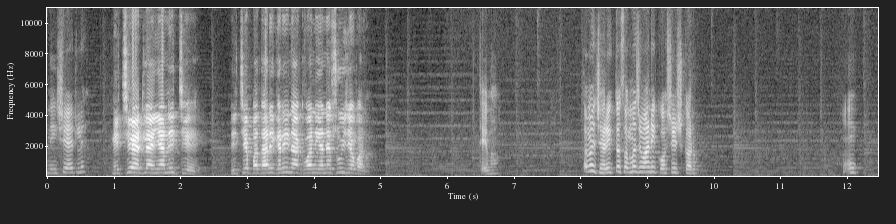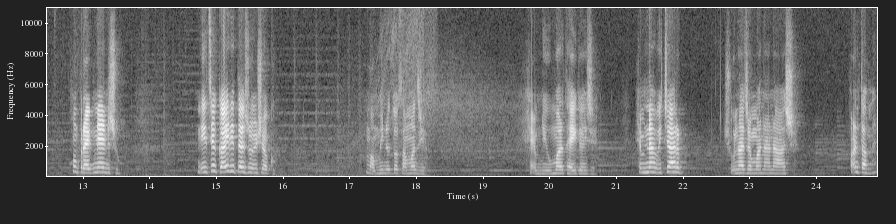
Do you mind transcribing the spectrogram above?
નીચે એટલે? નીચે એટલે અહીંયા નીચે. નીચે પથારી કરી નાખવાની અને સૂઈ જવાનું. તેમાં તમે જરીક તો સમજવાની કોશિશ કરો. હું હું પ્રેગ્નેન્ટ છું. નીચે કઈ રીતે સૂઈ શકું? મમ્મીનું તો સમજીએ. એમની ઉંમર થઈ ગઈ છે. એમના વિચાર જૂના જમાનાના હશે. પણ તમે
